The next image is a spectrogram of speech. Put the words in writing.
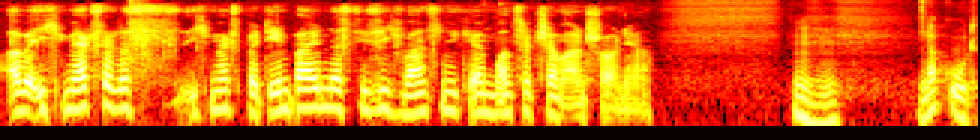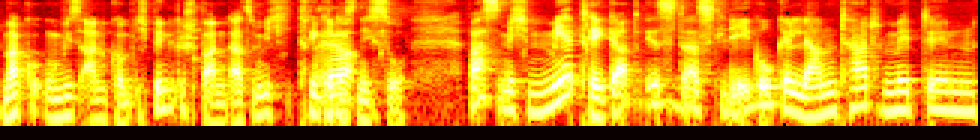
Aber ich merke ja, dass ich merke es bei den beiden, dass die sich wahnsinnig gerne Monster Jam anschauen, ja. Mhm. Na gut, mal gucken, wie es ankommt. Ich bin gespannt. Also mich triggert ja. das nicht so. Was mich mehr triggert, ist, dass Lego gelernt hat, mit den,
